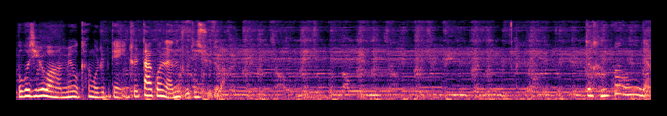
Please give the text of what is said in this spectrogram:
不过其实我好像没有看过这部电影，这是大灌篮的主题曲对吧？的很光亮。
